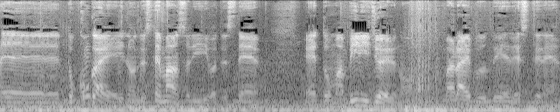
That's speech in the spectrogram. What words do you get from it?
えー、と、今回のですね、マンスリーはですね、えっ、と、まあ、ビリー・ジョエルの、まあ、ライブでですってね、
